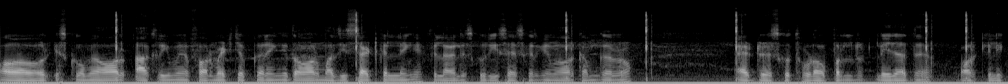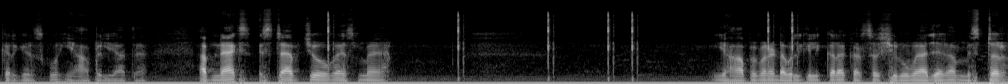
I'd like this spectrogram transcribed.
और इसको मैं और आखिरी में फॉर्मेट जब करेंगे तो और मज़ीद सेट कर लेंगे। फ़िलहाल इसको रिसाइज करके मैं और कम कर रहा हूँ। एड्रेस को थोड़ा ऊपर ले जाते हैं और क्लिक करके इसको यहाँ पे ले आते हैं। अब नेक्स्ट स्टेप जो होगा इसमें यहाँ पे मैंने डबल क्लिक करा कर्सर शुरू में आ जाएगा mister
